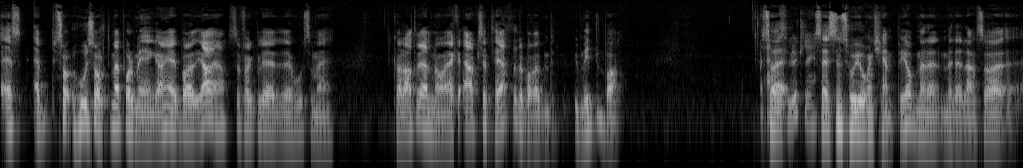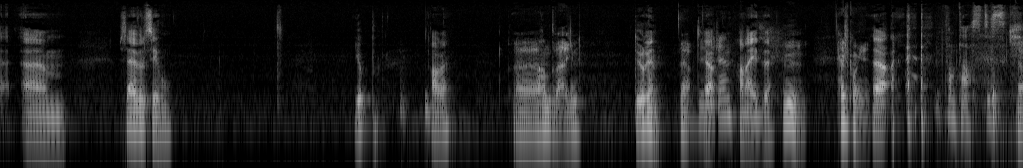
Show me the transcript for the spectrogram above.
jeg, jeg, så, hun solgte meg på det med en gang. Jeg bare, Ja, ja, selvfølgelig er det hun som er Galadriel nå. Jeg, jeg aksepterte det bare umiddelbart. Så jeg, Absolutely. så jeg syns hun gjorde en kjempejobb med det, med det der. Så, ehm, så jeg vil si hun. Jopp. Are? Eh, han dvergen. Durin? Ja. Ja, Duren. han eide. Mm. Helt konge. Ja. Fantastisk. Ja.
